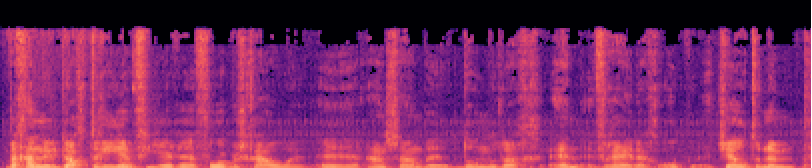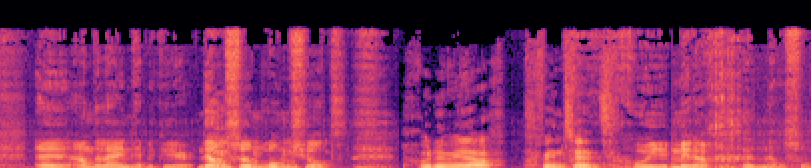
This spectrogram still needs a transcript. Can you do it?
We gaan nu dag 3 en 4 eh, voorbeschouwen. aanstaande donderdag en vrijdag op Cheltenham. Aan de lijn heb ik weer Nelson Longshot. Goedemiddag, Vincent. Goedemiddag Nelson.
